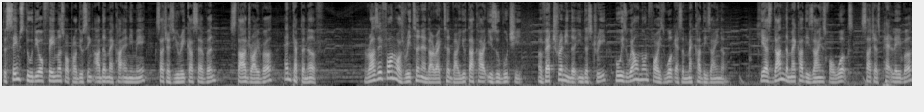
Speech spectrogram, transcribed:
the same studio famous for producing other mecha anime such as Eureka 7, Star Driver, and Captain Earth. RahXephon was written and directed by Yutaka Izubuchi, a veteran in the industry who is well known for his work as a mecha designer. He has done the mecha designs for works such as Patlabor,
